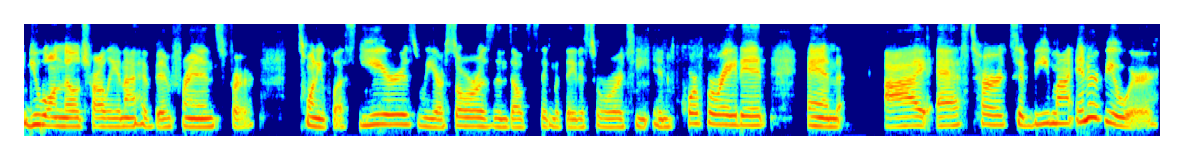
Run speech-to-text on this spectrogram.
you all know Charlie and I have been friends for 20 plus years. We are Sorors and Delta Sigma Theta Sorority Incorporated. And I asked her to be my interviewer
